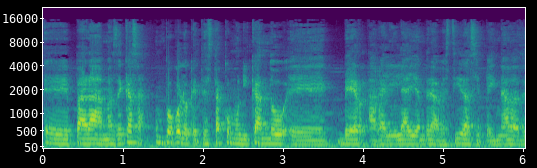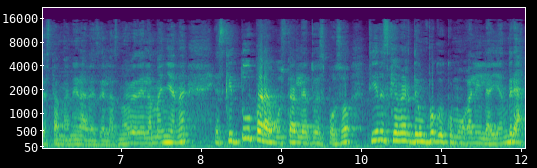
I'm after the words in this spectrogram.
eh, para amas de casa. Un poco lo que te está comunicando eh, ver a Galilea y Andrea vestidas y peinadas de esta manera desde las 9 de la mañana, es que tú para gustarle a tu esposo tienes que verte un poco como Galilea y Andrea.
